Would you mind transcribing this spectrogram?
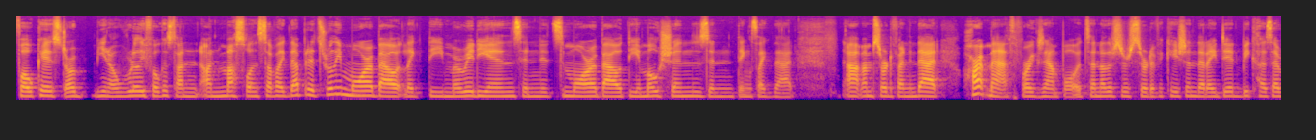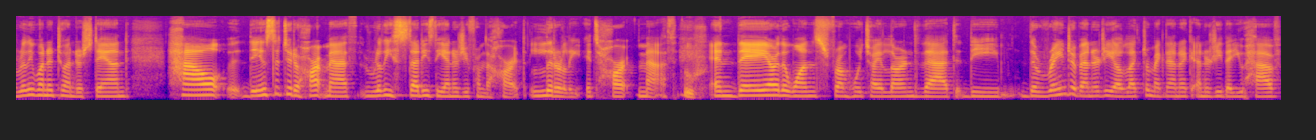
focused or you know really focused on on muscle and stuff like that but it's really more about like the meridians and it's more about the emotions and things like that um, i'm certified in that. Heart math for example it's another cer- certification that i did because i really wanted to understand how the institute of heart math really studies the energy from the heart literally it's heart math. And they are the ones from which i learned that the the range of energy electromagnetic energy that you have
